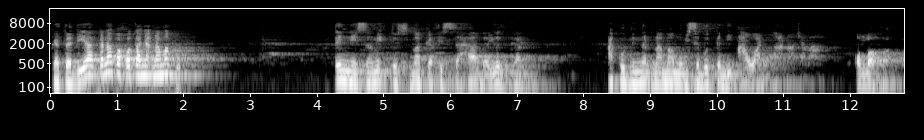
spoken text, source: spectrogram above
Kata dia, kenapa kau tanya namaku? Inni sami'tu smaka fis sahaba yudhkar. Aku dengar namamu disebutkan di awan. Allah Akbar.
